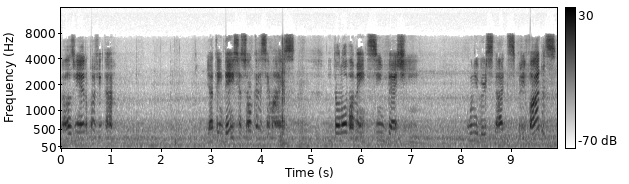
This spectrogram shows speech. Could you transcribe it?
elas vieram para ficar. E a tendência é só crescer mais. Então, novamente, se investe em universidades privadas,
